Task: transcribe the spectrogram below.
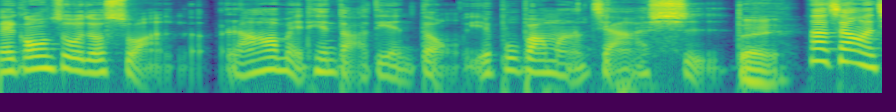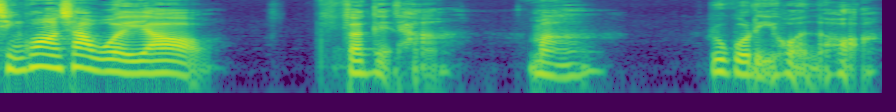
没工作就算了，然后每天打电动，也不帮忙家事。对，那这样的情况下，我也要分给他吗？如果离婚的话，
